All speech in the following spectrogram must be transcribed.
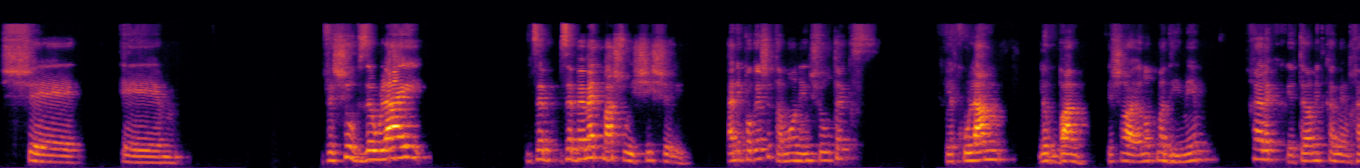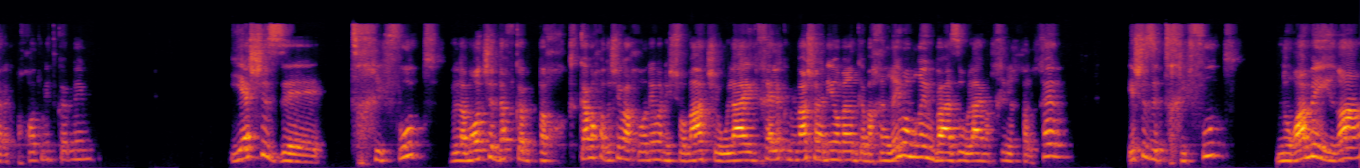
ש... אה, ושוב, זה אולי, זה, זה באמת משהו אישי שלי. אני פוגשת המון אינשורטקס, לכולם, לרובם, יש רעיונות מדהימים, חלק יותר מתקדמים, חלק פחות מתקדמים. יש איזה דחיפות, ולמרות שדווקא בכמה חודשים האחרונים אני שומעת שאולי חלק ממה שאני אומרת גם אחרים אומרים, ואז זה אולי מתחיל לחלחל, יש איזו דחיפות נורא מהירה,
